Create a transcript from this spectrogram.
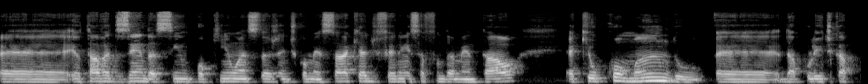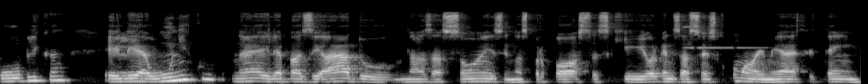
É, eu estava dizendo assim um pouquinho antes da gente começar que a diferença fundamental é que o comando é, da política pública ele é único, né, ele é baseado nas ações e nas propostas que organizações como a OMS têm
